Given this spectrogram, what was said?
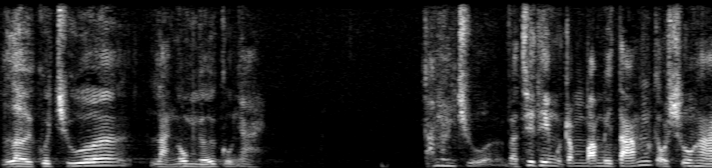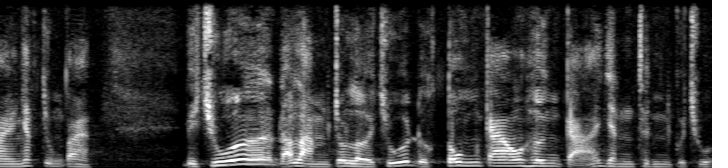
Lời của Chúa là ngôn ngữ của Ngài. Cảm ơn Chúa. Và Thi Thiên 138 câu số 2 nhắc chúng ta. Vì Chúa đã làm cho lời Chúa được tôn cao hơn cả danh thinh của Chúa.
